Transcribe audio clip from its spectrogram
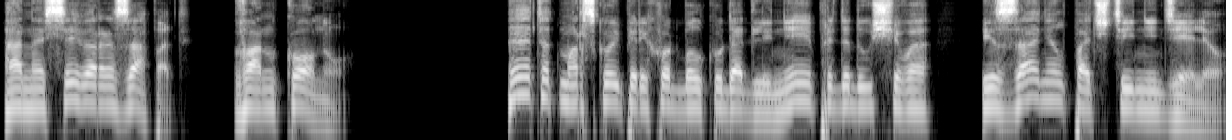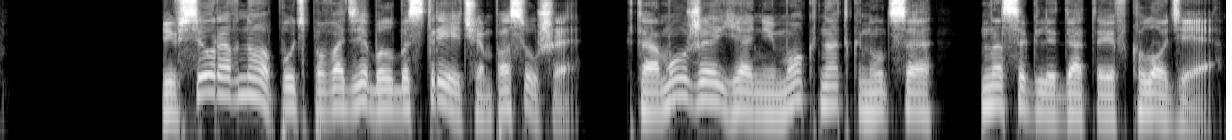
а на северо-запад, в Анкону. Этот морской переход был куда длиннее предыдущего и занял почти неделю. И все равно путь по воде был быстрее, чем по суше. К тому же я не мог наткнуться на соглядатаев Клодия.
